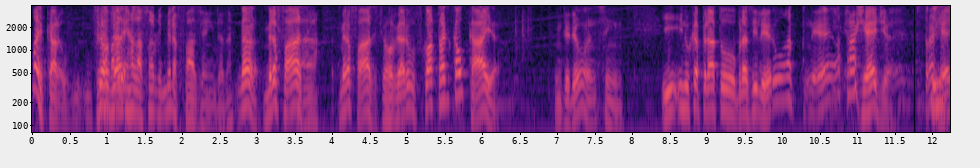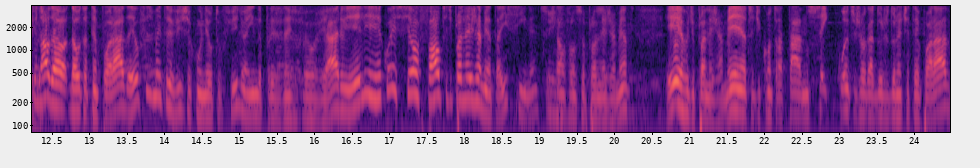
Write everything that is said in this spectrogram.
Mas, cara, o o Você tá falando em Ferroviário. relação à primeira fase ainda, né? Não, na primeira fase. Ah. na Primeira fase. O Ferroviário ficou atrás do Calcaia. Entendeu? Assim. E, e no Campeonato Brasileiro uma- é uma tragédia. E Tragédia. no final da, da outra temporada, eu fiz uma entrevista com o Neuto Filho, ainda presidente do Ferroviário, e ele reconheceu a falta de planejamento. Aí sim, né? Vocês estavam falando sobre planejamento. Erro de planejamento, de contratar não sei quantos jogadores durante a temporada,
